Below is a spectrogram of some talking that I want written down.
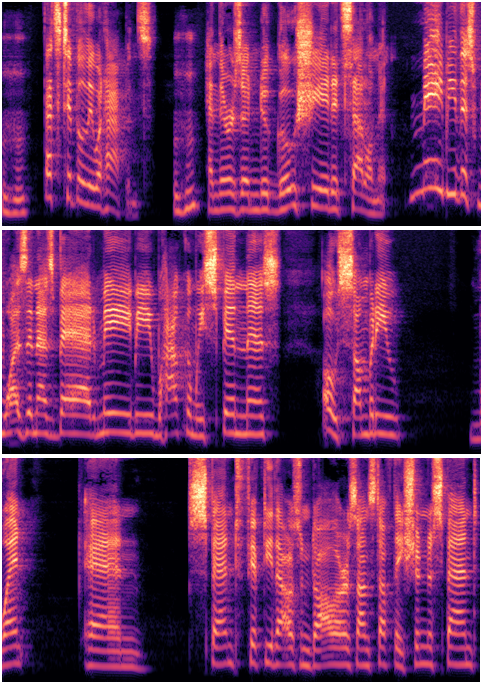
Mm-hmm. That's typically what happens. Mm-hmm. And there's a negotiated settlement. Maybe this wasn't as bad. Maybe how can we spin this? Oh, somebody went and spent $50,000 on stuff they shouldn't have spent.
